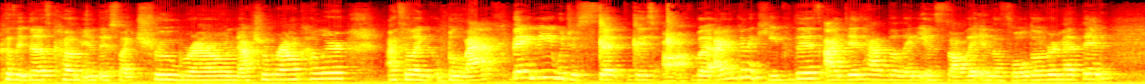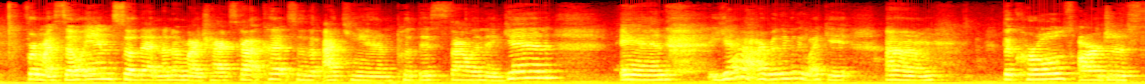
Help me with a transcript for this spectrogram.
because it does come in this like true brown natural brown color. I feel like black baby would just set this off but i am gonna keep this. I did have the lady install it in the fold over method for my sew-in so that none of my tracks got cut so that I can put this style in again. And yeah, I really, really like it. Um, the curls are just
